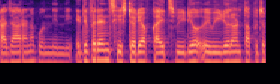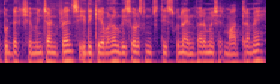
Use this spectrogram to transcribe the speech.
ప్రజారణ పొందింది. ఇది friends history of kites video. ఈ వీడియోలను తప్పు చెప్పుంటే క్షమించండి ఫ్రెండ్స్. ఇది కేవలం రిసోర్స్ నుంచి తీసుకున్న ఇన్ఫర్మేషన్ మాత్రమే.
